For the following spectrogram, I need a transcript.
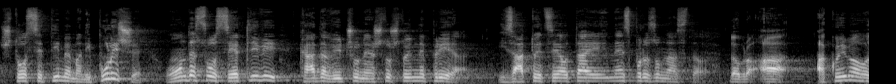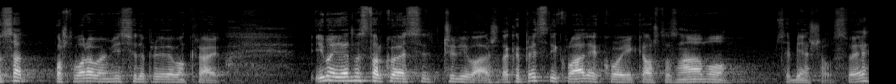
što se time manipuliše, onda su osetljivi kada viču nešto što im ne prija. I zato je ceo taj nesporazum nastao. Dobro, a ako imamo sad, pošto moramo emisiju da privedemo kraju, ima jedna stvar koja se čini važna. Dakle, predsjednik vlade koji, kao što znamo, se miješa u sve,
